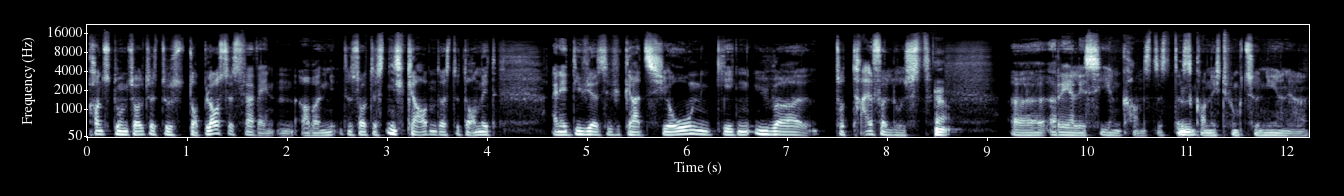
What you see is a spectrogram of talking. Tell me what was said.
kannst du und solltest du Stop-Losses verwenden, aber du solltest nicht glauben, dass du damit eine Diversifikation gegenüber Totalverlust äh, realisieren kannst. Das, das mhm. kann nicht funktionieren. Ja.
